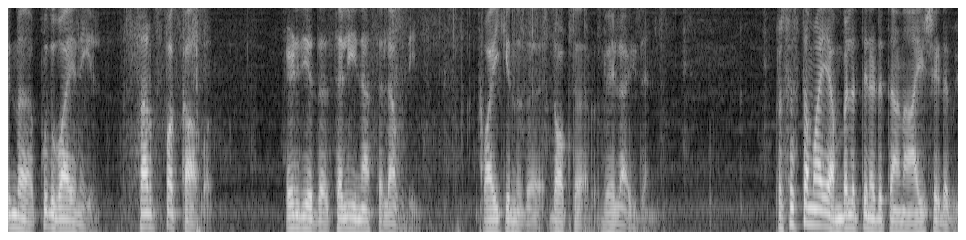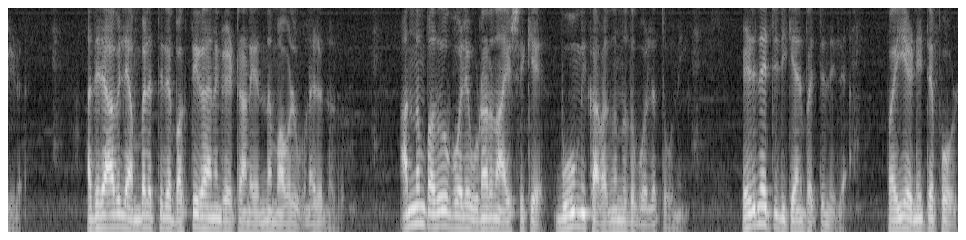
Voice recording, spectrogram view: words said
ഇന്ന് പുതുവായനയിൽ സർപ്പക്കാവ് എഴുതിയത് സലീന സലാവുദ്ദീൻ വായിക്കുന്നത് ഡോക്ടർ വേലായുധൻ. പ്രശസ്തമായ അമ്പലത്തിനടുത്താണ് ആയിഷയുടെ വീട്. അതിരാവിലെ അമ്പലത്തിലെ ഭക്തിഗാനം കേട്ടാണ് എന്നും അവൾ ഉണരുന്നത്. അന്നും പതിവ് പോലെ ഉണർന്ന ആയിഷയ്ക്ക് ഭൂമി കറങ്ങുന്നത് പോലെ തോന്നി. എഴുന്നേറ്റിരിക്കാൻ പറ്റുന്നില്ല. പയ്യെ എണീറ്റപ്പോൾ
